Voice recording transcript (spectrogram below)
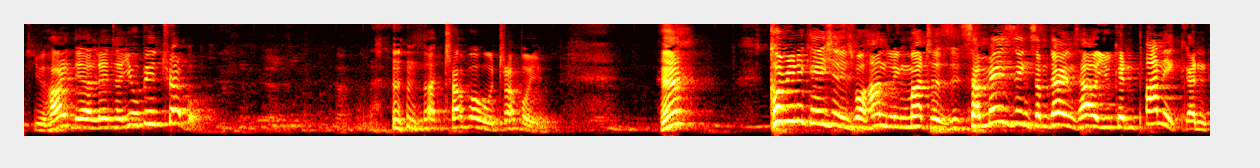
If you hide there later, you'll be in trouble. that trouble will trouble you. Huh? Communication is for handling matters. It's amazing sometimes how you can panic and,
